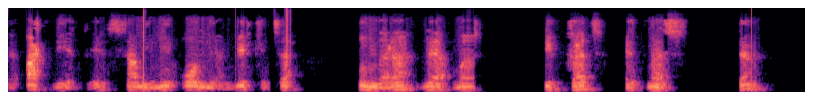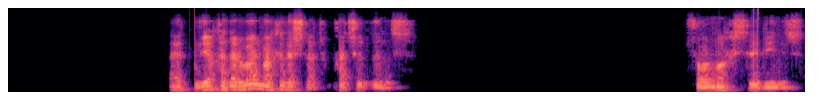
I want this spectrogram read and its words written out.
E, Art niyetli, samimi olmayan bir kimse bunlara ne yapmaz? Dikkat etmez. Değil mi? Evet, buraya kadar var mı arkadaşlar? Kaçırdığınız, sormak istediğiniz.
